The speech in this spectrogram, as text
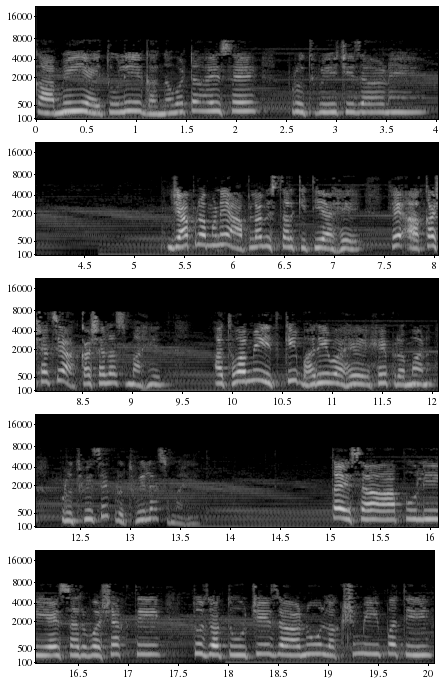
कामी येतुली घनवट ऐसे पृथ्वीची जाणे। ज्याप्रमाणे आपला विस्तार किती आहे हे आकाशाचे आकाशालाच माहीत. अथवा मी इतकी भरीव आहे हे प्रमाण पृथ्वीचे पृथ्वीलाच माहीत. तैसा आपुली ये सर्व शक्ती तुझ तुची जाणू लक्ष्मीपती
